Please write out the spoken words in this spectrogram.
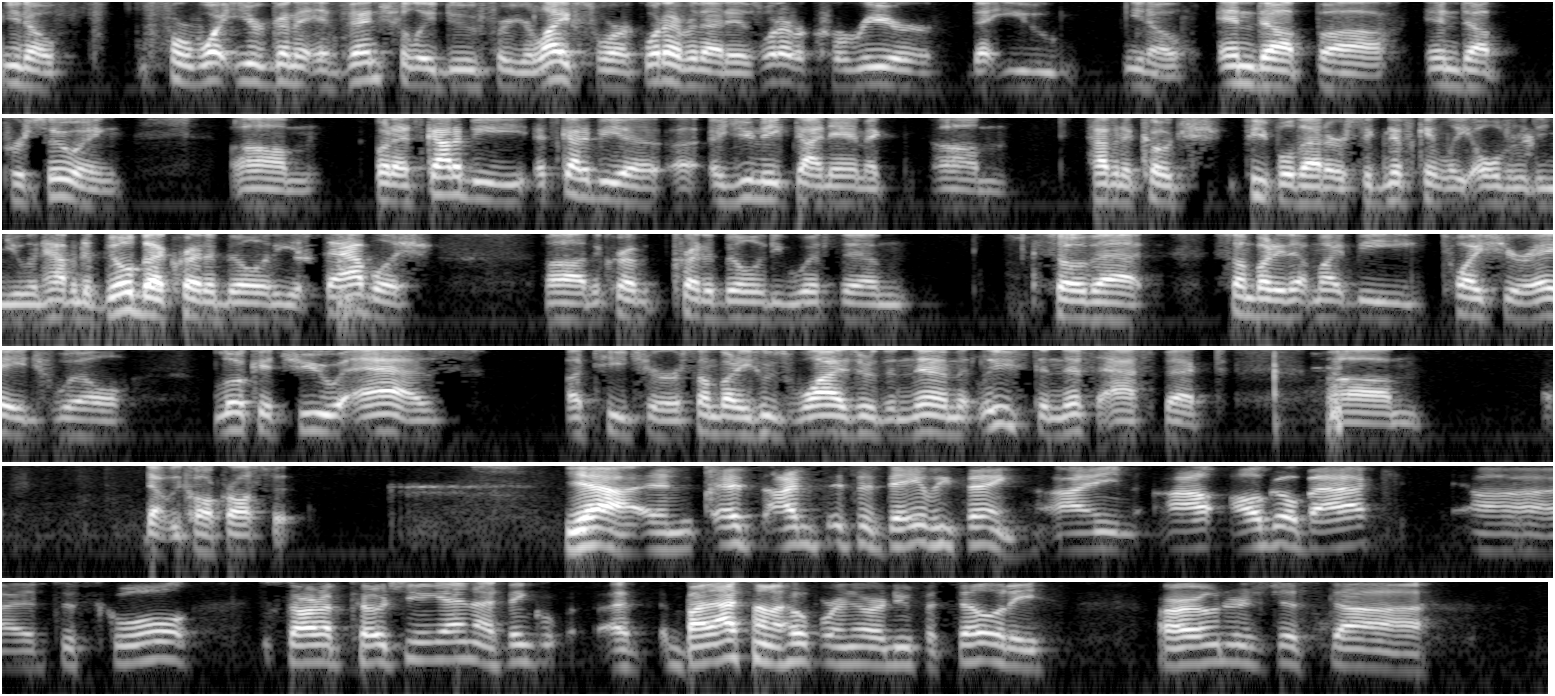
you know, f- for what you're going to eventually do for your life's work, whatever that is, whatever career that you you know end up uh, end up pursuing. Um, but it's got to be it's got to be a, a unique dynamic. Um, having to coach people that are significantly older than you and having to build that credibility, establish uh, the cre- credibility with them so that somebody that might be twice your age will look at you as a teacher or somebody who's wiser than them, at least in this aspect um, that we call CrossFit. Yeah, and it's I'm, it's a daily thing. I mean, I'll, I'll go back uh, to school, start up coaching again. I think uh, by that time, I hope we're in our new facility. Our owners just, uh,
